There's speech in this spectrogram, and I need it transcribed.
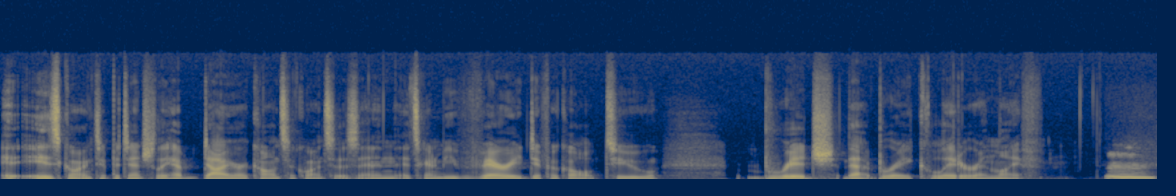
it is going to potentially have dire consequences, and it's going to be very difficult to bridge that break later in life. Mm.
